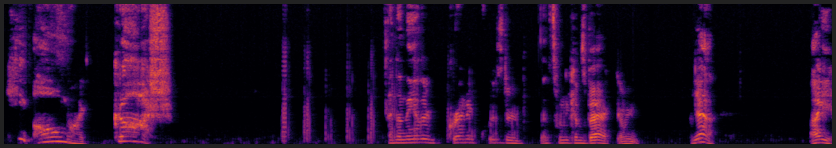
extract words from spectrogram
He. Oh my gosh. And then the other Grand Inquisitor. That's when he comes back. I mean, yeah. I.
